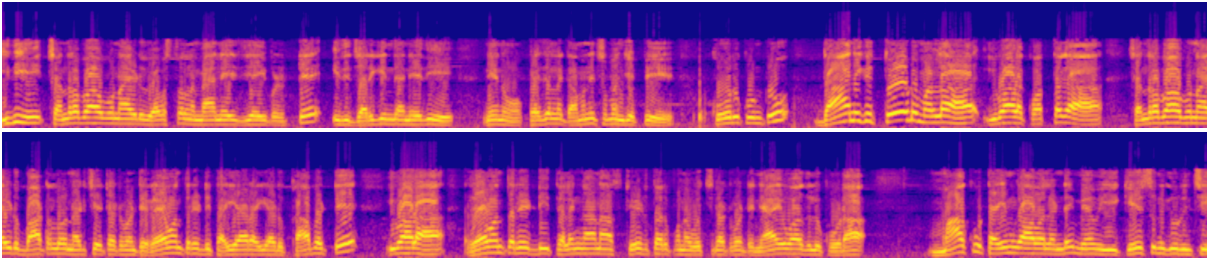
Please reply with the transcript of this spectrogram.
ఇది చంద్రబాబు నాయుడు వ్యవస్థలను మేనేజ్ చేయబట్టే ఇది జరిగింది అనేది నేను ప్రజలను గమనించమని చెప్పి కోరుకుంటూ దానికి తోడు మళ్ళా ఇవాళ కొత్తగా చంద్రబాబు నాయుడు బాటలో నడిచేటటువంటి రేవంత్ రెడ్డి తయారయ్యాడు కాబట్టే ఇవాళ రేవంత్ రెడ్డి తెలంగాణ స్టేట్ తరపున వచ్చినటువంటి న్యాయవాదులు కూడా మాకు టైం కావాలండి మేము ఈ కేసుని గురించి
